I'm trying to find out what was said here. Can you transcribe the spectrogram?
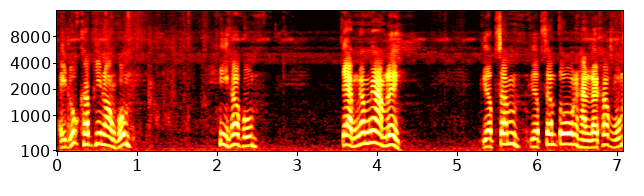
ไอ้ดุกครับพี่น้องผม นี่ครับผมแต้มงามๆเลย เกือบซ้ำเกือบซ้ำโตบังหันเลยครับผม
